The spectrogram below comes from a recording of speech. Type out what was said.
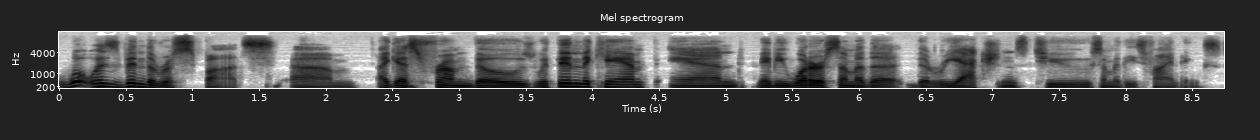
what has been the response, um, I guess, mm-hmm. from those within the camp, and maybe what are some of the the reactions to some of these findings?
